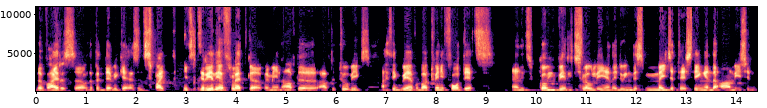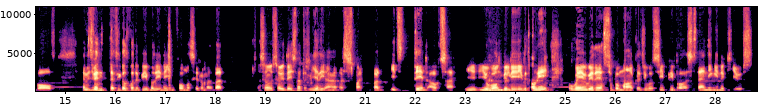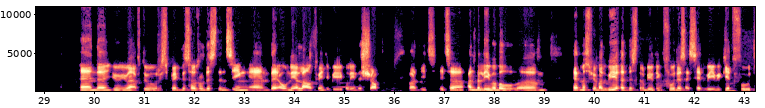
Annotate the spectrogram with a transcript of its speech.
the virus, uh, the pandemic hasn't spiked. It's really a flat curve. I mean, after after two weeks, I think we have about 24 deaths, and it's going very slowly. And they're doing this major testing, and the army is involved, and it's very difficult for the people in the informal settlement. But so so there's not really a, a spike, but it's dead outside. You, you won't believe it. Only where, where there are supermarkets, you will see people are standing in the queues and uh, you you have to respect the social distancing and they only allow 20 people in the shop but it's it's an unbelievable um, atmosphere but we are distributing food as i said we, we get food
